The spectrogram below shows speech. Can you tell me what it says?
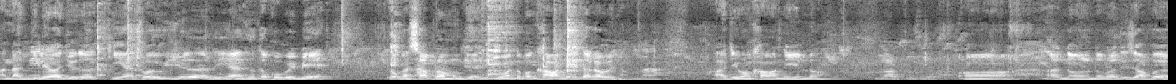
આ નાગજી લેવા જોઈએ તો ક્યાં સોય બી છે રિયાન્સ તકો ભાઈ બે. તો કાં સાપરા મૂંગ્યા છે ઇવન તો પણ ખાવા નહીં તકા ભાઈ આજે પણ ખાવા નહીં એટલો. હા આ નવ નવરાત્રી આપણે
